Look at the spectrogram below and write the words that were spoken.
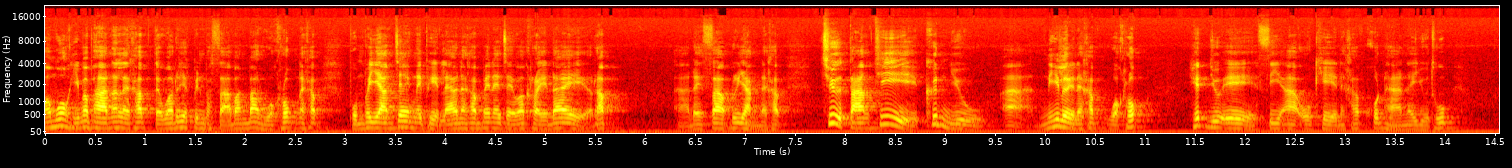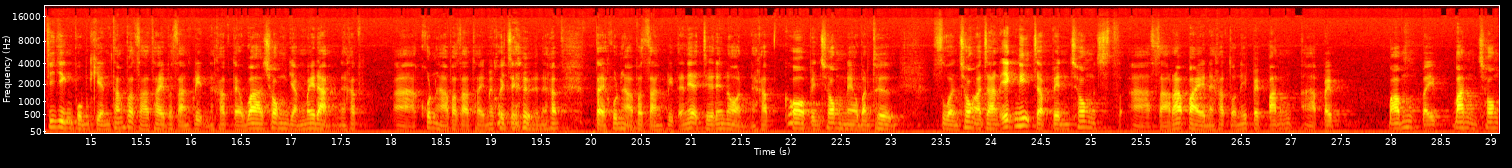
มะม่วงหิมพานต์นั่นแหละครับแต่ว่าเรียกเป็นภาษาบ้านๆหัวครกนะครับผมพยายามแจ้งในเพจแล้วนะครับ ไม่แน่ใจว่าใครได้รับได้ทราบหรือยังนะครับ ชื่อตามที่ขึ้นอยู่นี้เลยนะครับ หัวครก H U A C R O K นะครับค้นหาใน YouTube ที่จริงผมเขียนทั้งภาษาไทยภาษาอังกฤษนะครับแต่ว่าช่องยังไม่ดังนะครับค้นหาภาษาไทยไม่ค่อยเจอนะครับแต่ค้นหาภาษาอังกฤษอันนี้เจอแน่นอนนะครับก็เป็นช่องแนวบันเทิง ส่วนช่องอาจารย์ X นี่จะเป็นช่องอาสาระไปนะครับตอนนี้ไปปั้นไป ปั๊มไปปั้นช่อง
